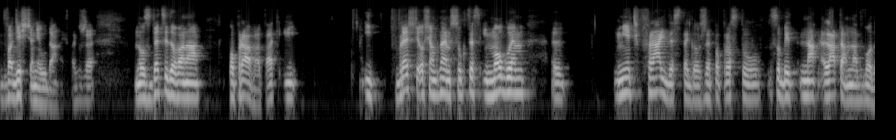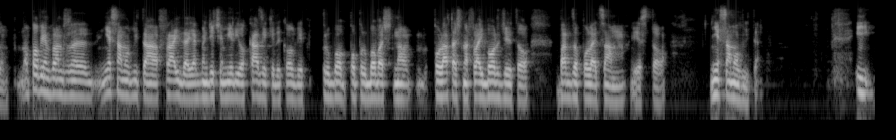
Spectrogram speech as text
20 nieudanych. Także no zdecydowana poprawa, tak? I, i wreszcie osiągnąłem sukces i mogłem mieć frajdę z tego, że po prostu sobie na, latam nad wodą. No powiem wam, że niesamowita frajda, jak będziecie mieli okazję kiedykolwiek próbo, popróbować na, polatać na flyboardzie, to bardzo polecam, jest to niesamowite. I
